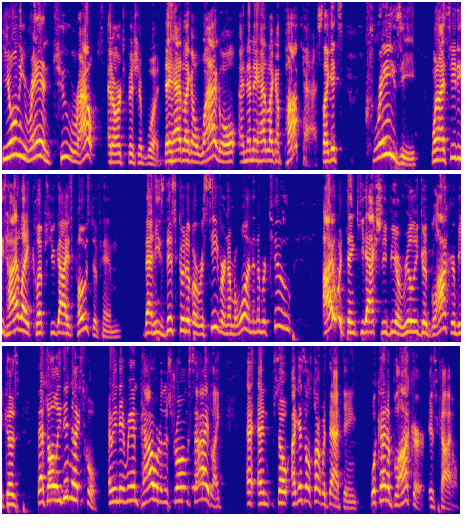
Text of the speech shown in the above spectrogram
He only ran two routes at Archbishop Wood. They had like a waggle and then they had like a pop pass. Like it's crazy when I see these highlight clips you guys post of him that he's this good of a receiver, number one. And number two, I would think he'd actually be a really good blocker because that's all he did in high school. I mean, they ran power to the strong side. Like, and, and so I guess I'll start with that, Dane. What kind of blocker is Kyle?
